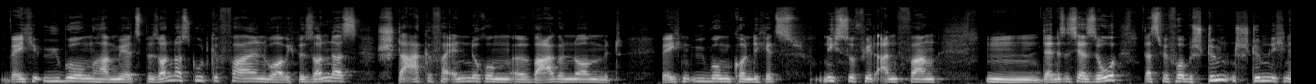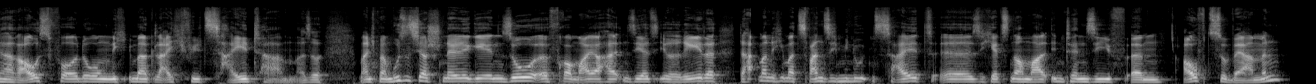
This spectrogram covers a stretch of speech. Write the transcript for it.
welche Übungen haben mir jetzt besonders gut gefallen, wo habe ich besonders starke Veränderungen äh, wahrgenommen, mit welchen Übungen konnte ich jetzt nicht so viel anfangen. Hm, denn es ist ja so, dass wir vor bestimmten stimmlichen Herausforderungen nicht immer gleich viel Zeit haben. Also manchmal muss es ja schnell gehen. So, äh, Frau Meier, halten Sie jetzt Ihre Rede. Da hat man nicht immer 20 Minuten Zeit, äh, sich jetzt nochmal intensiv ähm, aufzuwärmen.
